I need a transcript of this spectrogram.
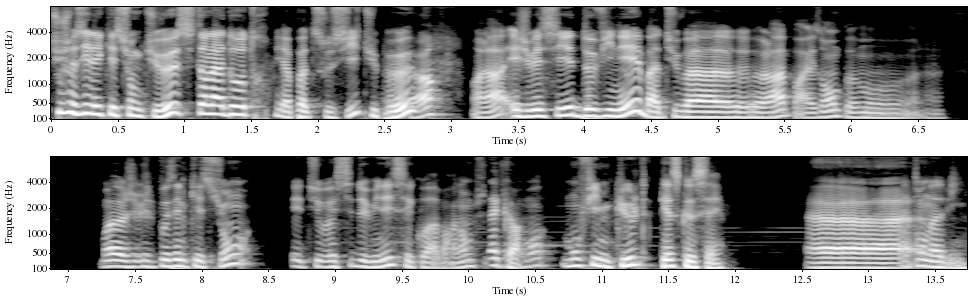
Tu choisis les questions que tu veux. Si tu en as d'autres, il n'y a pas de souci, tu peux. D'accord. Voilà, et je vais essayer de deviner. Bah, tu vas, euh, voilà, par exemple, mon- voilà. moi, je vais te poser une question et tu vas essayer de deviner c'est quoi. Par exemple, D'accord. mon film culte, qu'est-ce que c'est? Euh, À ton avis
